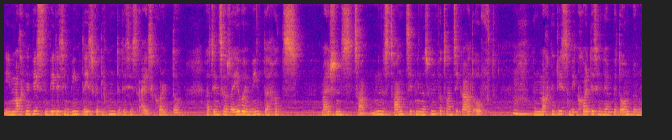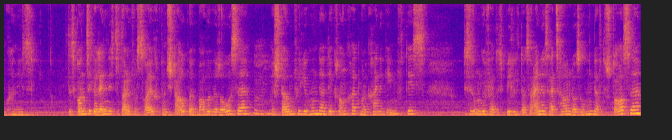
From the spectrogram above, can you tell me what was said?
Ich möchte nicht wissen, wie das im Winter ist für die Hunde, das ist eiskalt da. Also in Sarajevo im Winter hat es meistens minus 20, minus 25 Grad oft. Mhm. Ich möchte nicht wissen, wie kalt es in den Betonbunkern ist. Das ganze Gelände ist total verseucht von Staub und Parvovirose. Mhm. Es stauben viele Hunde an der Krankheit, weil keiner geimpft ist. Das ist ungefähr das Bild. Also einerseits so Hunde auf der Straße,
